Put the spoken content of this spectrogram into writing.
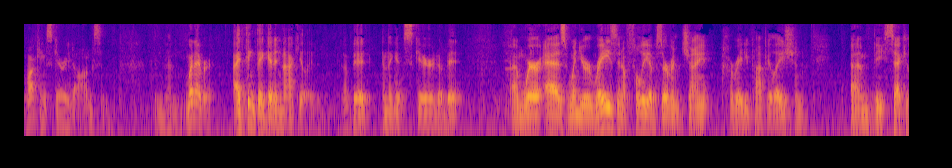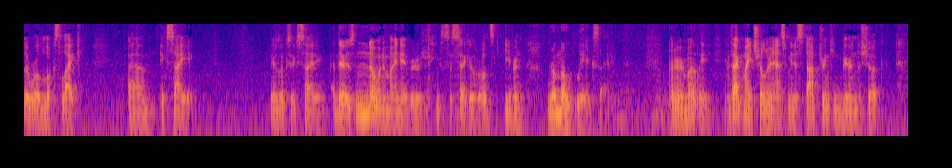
walking scary dogs, and, and then whatever. I think they get inoculated a bit, and they get scared a bit. Um, whereas when you're raised in a fully observant giant Haredi population, um, the secular world looks like um, exciting. It looks exciting. There is no one in my neighborhood who thinks the secular world's even remotely exciting. Not remotely. In fact, my children asked me to stop drinking beer in the shuk,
